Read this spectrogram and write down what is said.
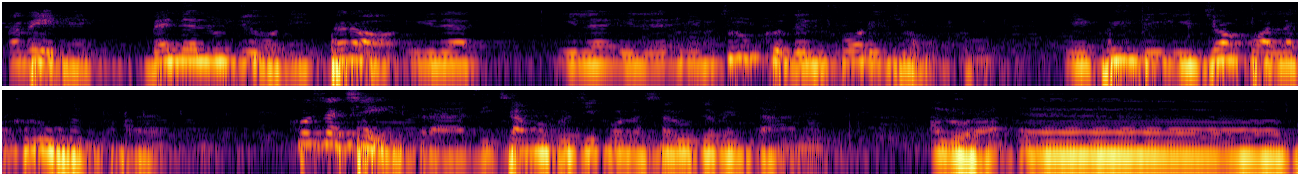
Va bene, belle allusioni, però il, il, il, il trucco del fuorigioco e quindi il gioco alla Cruyff, cosa c'entra, diciamo così, con la salute mentale? Allora, ehm,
